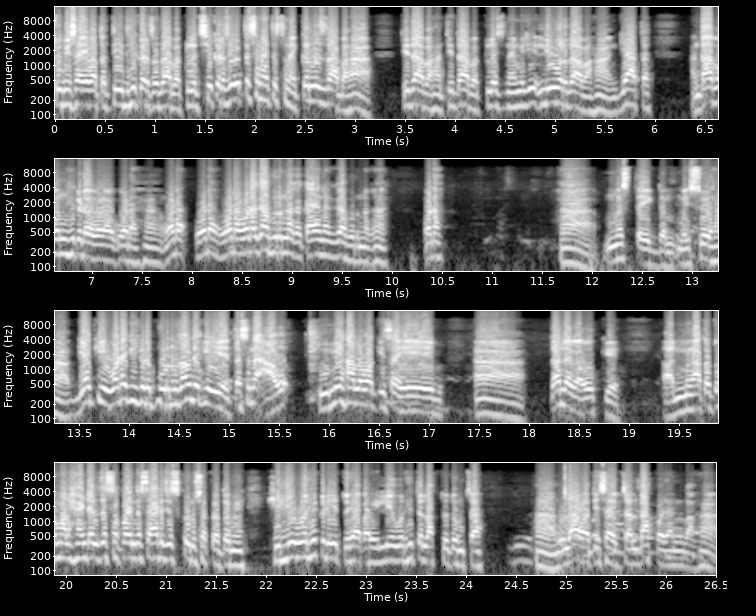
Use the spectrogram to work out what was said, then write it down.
तुम्ही साहेब आता ती इकडचं दाबा क्लच इकडचं तसं नाही तसं नाही क्लच दाबा हा. ती दाबा हा ती दाबा क्लच नाही म्हणजे लिव्हर दाबा हा. घ्या आता. आणि दाबून इकडे वडा वडा हा. वडा वडा वडा वडा घाबरू नका काय नका घाबरू नका हा. वडा. हा मस्त एकदम. म्हणजे हा घ्या की वडा की इकडे पूर्ण जाऊ द्या की. तसं नाही आव तुम्ही हलवा की साहेब. हा झालं का? ओके. आणि मग आता तुम्हाला हँडल जसं पाहिजे तसं ऍडजस्ट करू शकता तुम्ही. ही लिव्हर इकडे येतो ह्या ही लिव्हर इथं लागतो तुमचा. हा लावा ते साहेब चाल दाखवा त्यांना. हा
